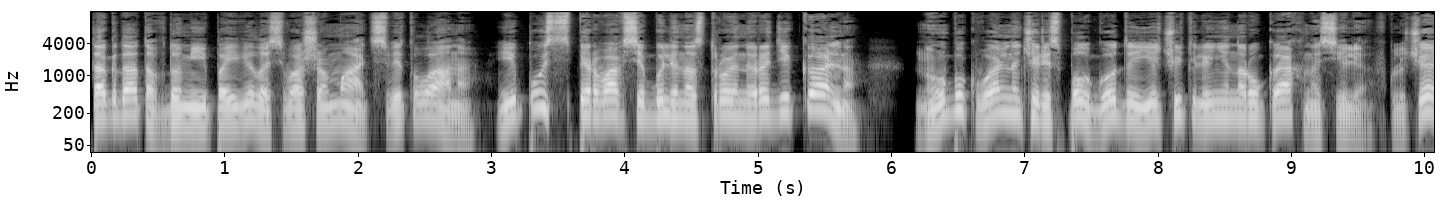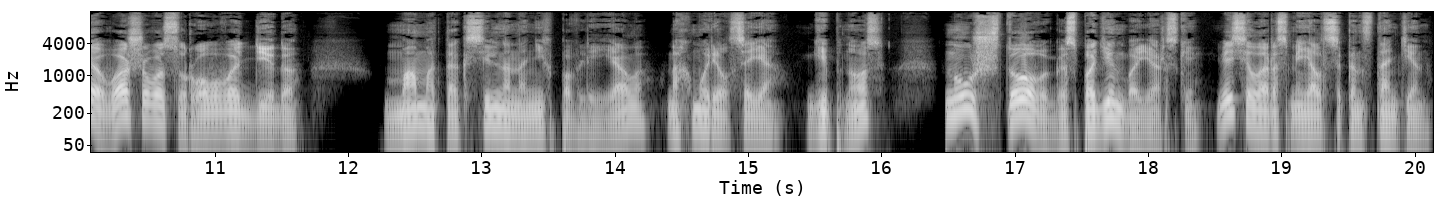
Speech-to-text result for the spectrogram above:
Тогда-то в доме и появилась ваша мать, Светлана. И пусть сперва все были настроены радикально, но буквально через полгода ее чуть ли не на руках носили, включая вашего сурового деда. Мама так сильно на них повлияла, нахмурился я. Гипноз? «Ну что вы, господин Боярский!» — весело рассмеялся Константин.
